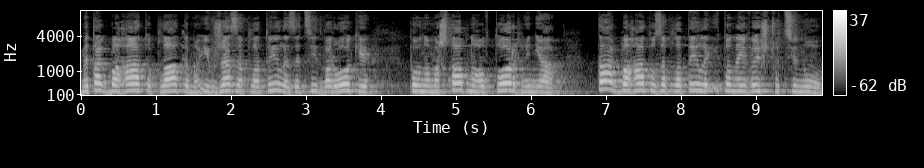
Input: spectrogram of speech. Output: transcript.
Ми так багато платимо і вже заплатили за ці два роки повномасштабного вторгнення, так багато заплатили і то найвищу ціну.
